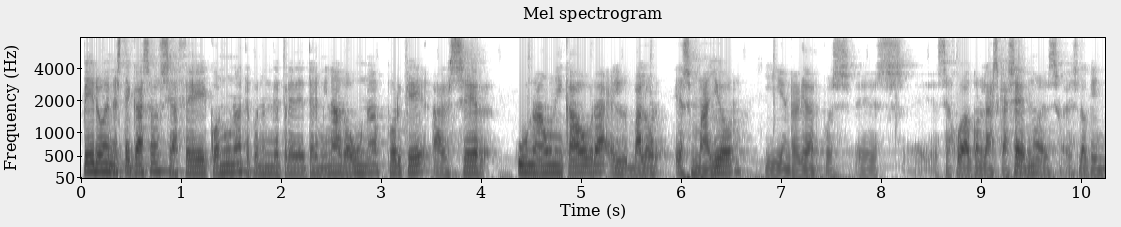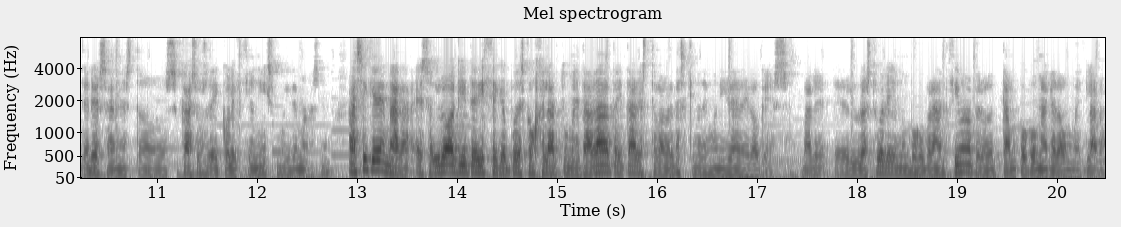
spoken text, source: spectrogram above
pero en este caso se hace con una, te ponen de predeterminado una, porque al ser una única obra el valor es mayor y en realidad pues eh, se juega con la escasez, ¿no? Es, es, lo que interesa en estos casos de coleccionismo y demás, ¿no? Así que nada, eso. Y luego aquí te dice que puedes congelar tu metadata y tal, esto la verdad es que no tengo ni idea de lo que es, ¿vale? Eh, lo estuve leyendo un poco por encima, pero tampoco me ha quedado muy claro.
